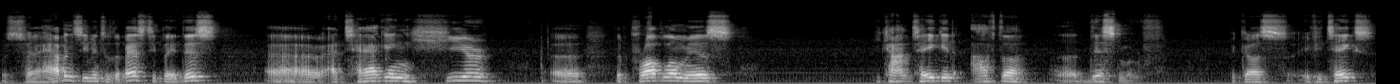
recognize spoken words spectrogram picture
which uh, happens even to the best. He played this, uh, attacking here. the problem is he can't take it after uh, this move because if he takes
